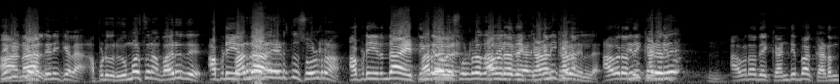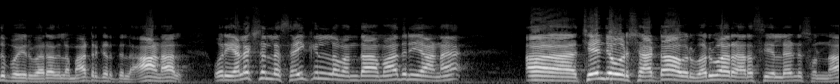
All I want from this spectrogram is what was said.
ஆனால் திணிக்கல. அப்படி ஒரு விமர்சனம் வருது. அப்படி வர்றதை இருந்தா- எடுத்து சொல்றான். அப்படி இருந்தா I think வர்றதை அவர் அதை. அவர் அதை அவர் அதை கண்டிப்பா கடந்து போயிருவார் அதுல மாற்று கருத்து இல்ல. ஆனால் ஒரு எலெக்ஷன்ல சைக்கிள்ல வந்தா மாதிரியான சேஞ்ச் ஓவர் ஷாட்டா அவர் வருவார் அரசியல்லன்னு சொன்னா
